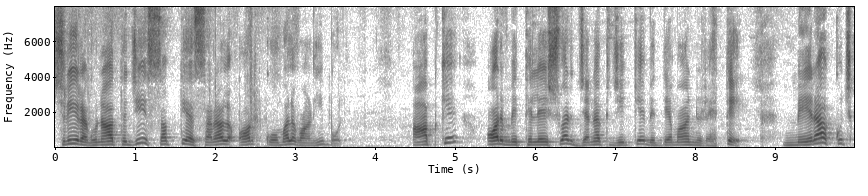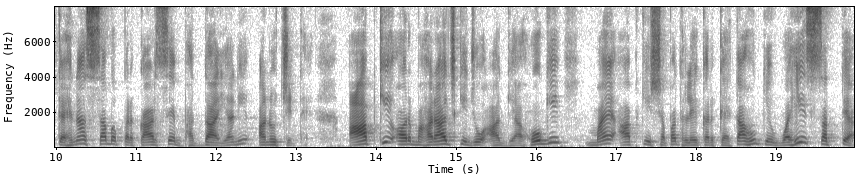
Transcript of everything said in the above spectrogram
श्री रघुनाथ जी सत्य, सरल और कोमल वाणी बोले। आपके और मिथिलेश्वर जनक जी के विद्यमान रहते, मेरा कुछ कहना सब प्रकार से भद्दा यानी अनुचित है। आपकी और महाराज की जो आज्ञा होगी, मैं आपकी शपथ लेकर कहता हूँ कि वही सत्य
